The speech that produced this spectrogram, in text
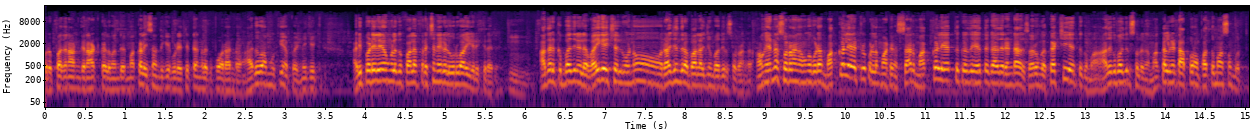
ஒரு பதினான்கு நாட்கள் வந்து மக்களை சந்திக்கக்கூடிய திட்டங்களுக்கு போறாங்க அதுவா முக்கியம் இப்ப இன்னைக்கு. அடிப்படையிலேயே உங்களுக்கு பல பிரச்சனைகள் உருவாகி இருக்கிறது. அதற்கு பதில் இல்லை. வைகை செல்வனும் ராஜேந்திர பாலாஜியும் பதில் சொல்றாங்க. அவங்க என்ன சொல்றாங்க? அவங்க கூட மக்கள் ஏற்றுக்கொள்ள மாட்டாங்க. சார் மக்கள் ஏத்துக்கிறது ஏத்துக்காது ரெண்டாவது. சார் உங்க கட்சி ஏத்துக்குமா? அதுக்கு பதில் சொல்லுங்க. மக்கள் கிட்ட அப்புறம் பத்து மாசம் பொறுத்து.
